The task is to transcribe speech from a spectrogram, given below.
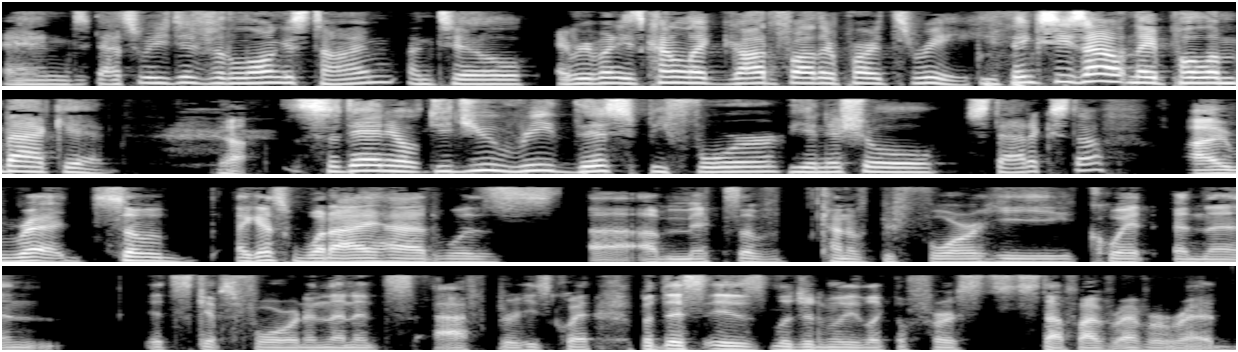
And that's what he did for the longest time until everybody's kind of like Godfather Part 3. He thinks he's out and they pull him back in. Yeah. So, Daniel, did you read this before the initial static stuff? I read, so I guess what I had was uh, a mix of kind of before he quit and then it skips forward and then it's after he's quit. But this is legitimately like the first stuff I've ever read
